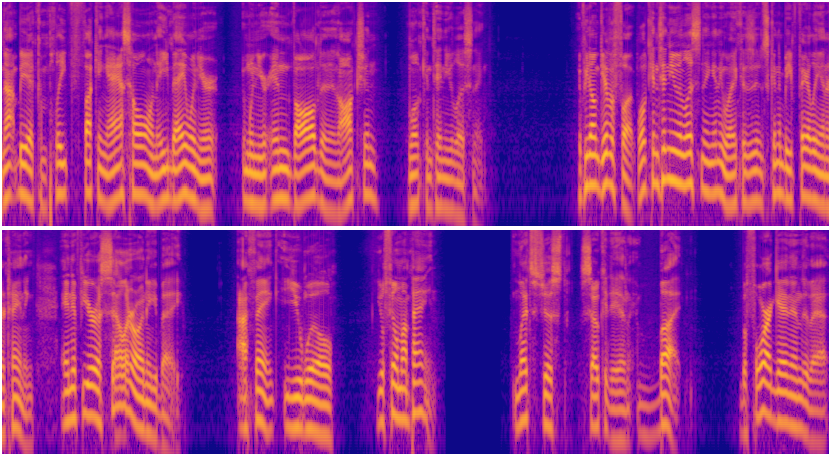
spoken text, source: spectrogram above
not be a complete fucking asshole on eBay when you're when you're involved in an auction, we'll continue listening. If you don't give a fuck, well, continue listening anyway because it's going to be fairly entertaining. And if you're a seller on eBay, I think you will you'll feel my pain. Let's just soak it in. But before I get into that,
